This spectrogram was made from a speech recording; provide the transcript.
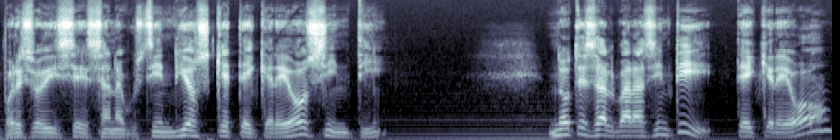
Por eso dice San Agustín, Dios que te creó sin ti, no te salvará sin ti. Te creó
